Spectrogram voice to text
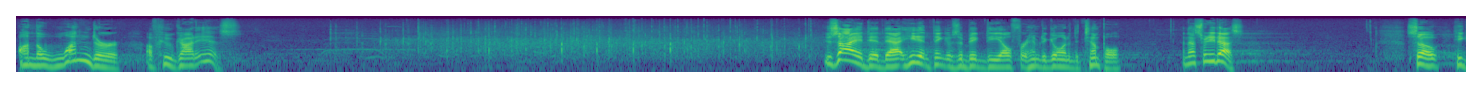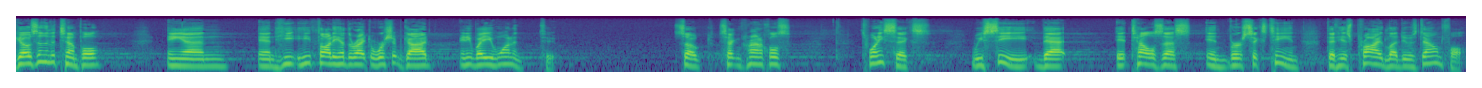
on the wonder of who God is. Uzziah did that. He didn't think it was a big deal for him to go into the temple. And that's what he does. So he goes into the temple and, and he, he thought he had the right to worship God any way he wanted to. So, Second Chronicles 26, we see that it tells us in verse 16 that his pride led to his downfall.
